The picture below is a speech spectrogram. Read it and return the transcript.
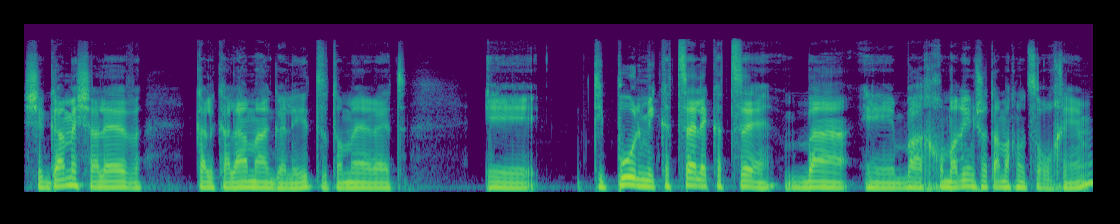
שגם משלב כלכלה מעגלית, זאת אומרת, אה, טיפול מקצה לקצה אה, בחומרים שאותם אנחנו צורכים,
